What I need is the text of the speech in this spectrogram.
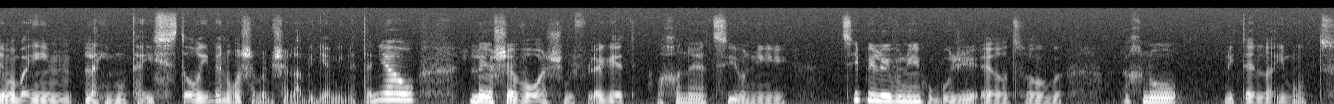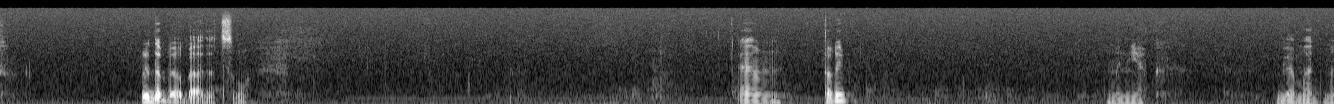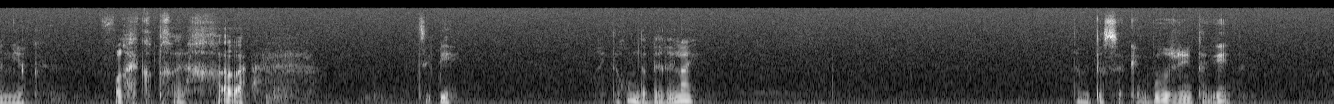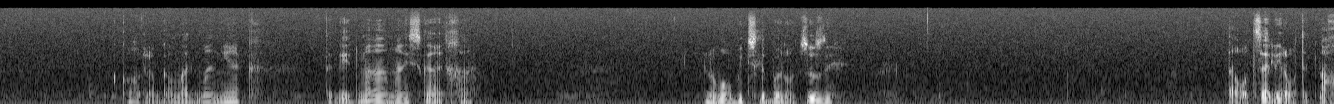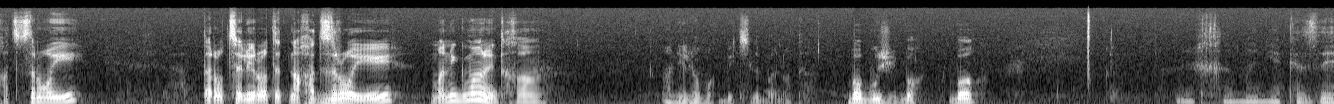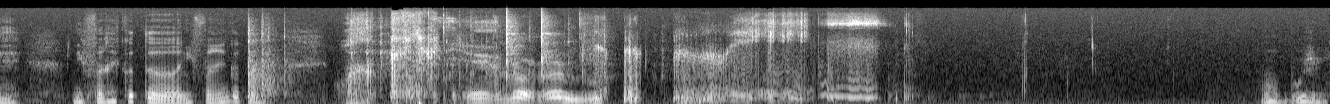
ברוכים הבאים לעימות ההיסטורי בין ראש הממשלה בנימין נתניהו ליושב ראש מפלגת המחנה הציוני ציפי לבני ובוז'י הרצוג. אנחנו ניתן לעימות לדבר בעד עצמו. אמ, תריבו. מניאק. גמד מניאק. מפרק אותך, חרא. ציפי, ראית איך הוא מדבר אליי? אתה מתעסק עם בוז'י, תגיד. קורא לו גמד מניאק? תגיד, מה, מה נסגר איתך? לא מרביץ לבנות, זוזי. אתה רוצה לראות את נחת זרועי? אתה רוצה לראות את נחת זרועי? מה נגמר איתך? אני לא מרביץ לבנות. בוא, בוז'י, בוא, בוא. איך המניה כזה? אני אפרק אותו, אני אפרק אותו. או, בוז'י.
